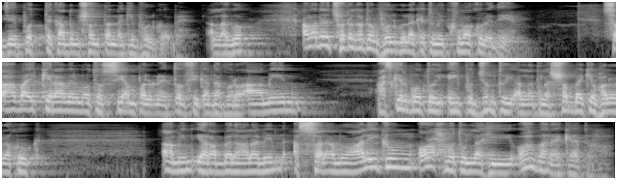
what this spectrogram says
যে প্রত্যেক আদম সন্তান নাকি ভুল করবে। আল্লাহ গো, আমাদের ছোটোখাটো ভুলগুলোকে তুমি ক্ষমা করে দিয়ে সাহাবাই কেরামের মতো সিয়াম পালনে তৌফিক আদা করো। আমিন। আজকের মতোই এই পর্যন্তই। আল্লাহ তালা সবাইকে ভালো রাখুক। আমিন ইয়া আলমিন আলামিন। আসসালামু আলাইকুম ওরহমতুল্লাহি ওবরাকাতুহ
